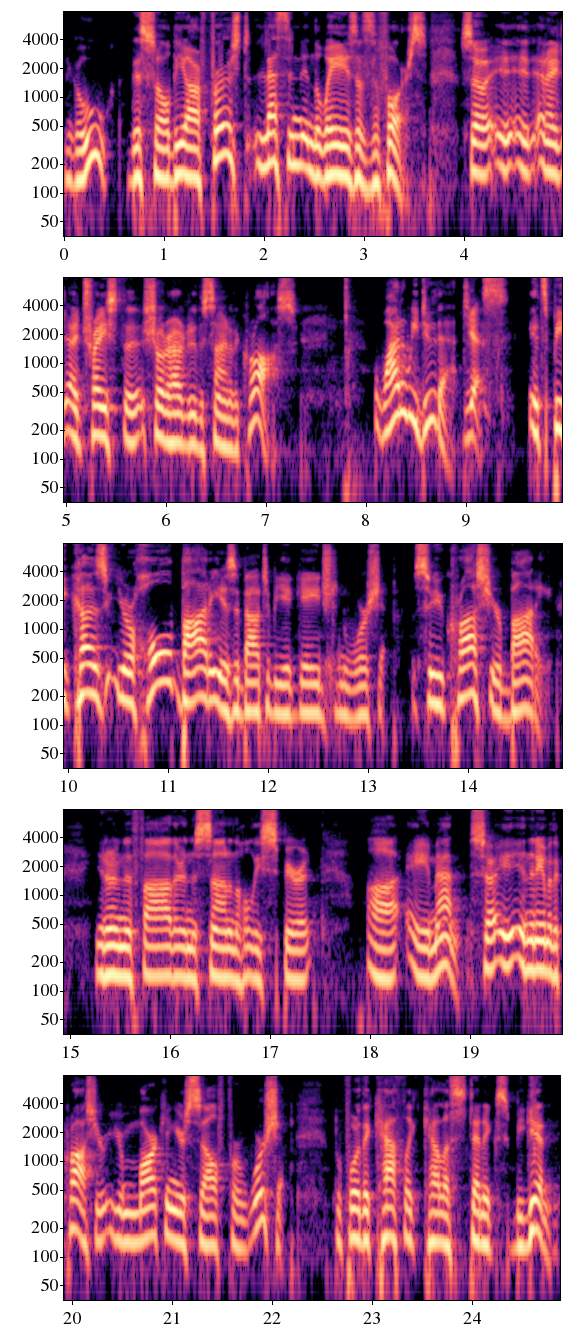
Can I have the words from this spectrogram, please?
And I go, ooh, this will be our first lesson in the ways of the Force. So, it, it, and I, I traced the, showed her how to do the sign of the cross. Why do we do that? Yes. It's because your whole body is about to be engaged in worship. So you cross your body, you know, in the Father and the Son and the Holy Spirit. Uh, amen. So in the name of the cross, you're, you're marking yourself for worship before the Catholic calisthenics begin.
